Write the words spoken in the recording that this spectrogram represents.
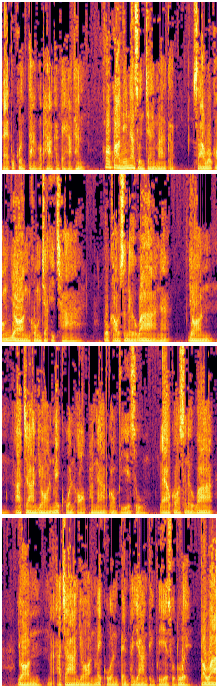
และผู้คนต่างก็พากันไปหาท่าน ข้อความนี้น่าสนใจมากครับ สาวกของยอนคงจะอิจฉา พวกเขาเสนอว่านะยอนอาจารย์ยอนไม่ควรออกพระนามของพระเยซู แล้วก็เสนอว่ายอนอาจารย์ยอนไม่ควรเป็นพยานถึงพระเยซูด้วย เพราะว่า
